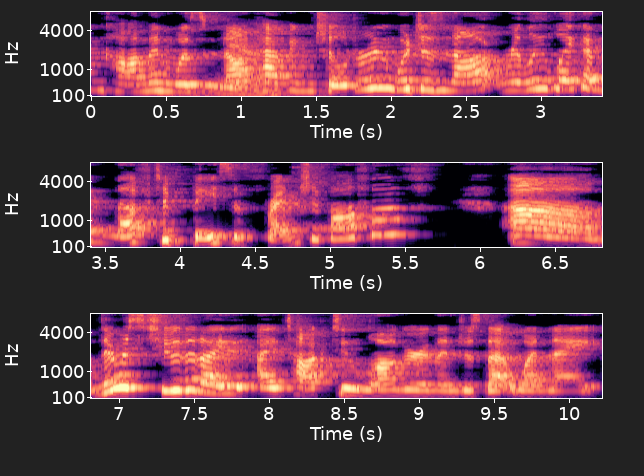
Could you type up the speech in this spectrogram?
in common was not Yeah. having children which is not really like enough to base a friendship off of um there was two that i i talked to longer than just that one night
